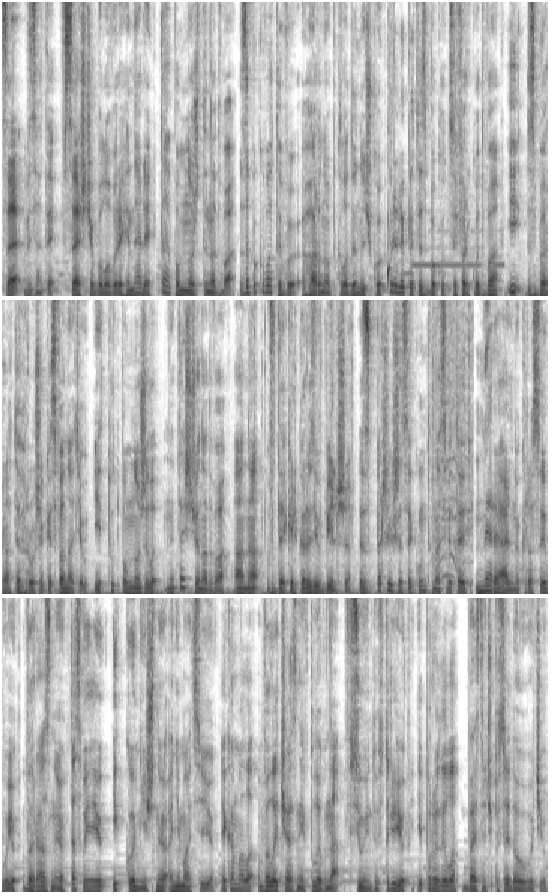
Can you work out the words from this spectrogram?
це взяти все, що було в оригіналі, та помножити на 2, запакувати в гарну обкладиночку, приліпити з боку циферку 2 і збирати грошики з фанатів. І тут помножили не те, що на 2, а на в декілька разів більше. З перших же секунд нас вітають нереально красивою, виразною та своєю іконічною анімацією, яка мала величезний вплив на всю індустрію і породила безліч послідовувачів.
